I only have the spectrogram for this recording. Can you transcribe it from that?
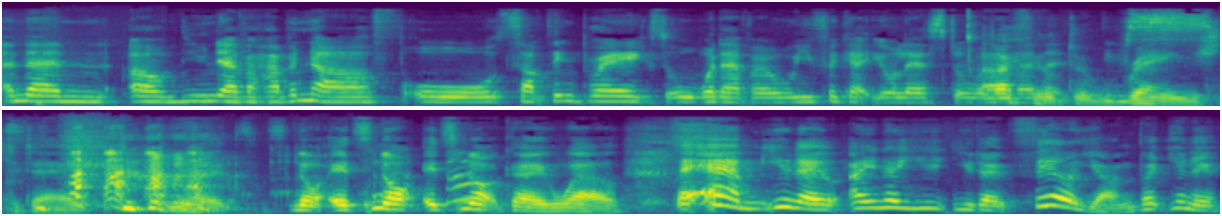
And then um, you never have enough, or something breaks, or whatever, or you forget your list, or whatever. I feel you deranged today. you know, it's not, it's not, it's not going well. But Em, you know, I know you, you don't feel young, but you know,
